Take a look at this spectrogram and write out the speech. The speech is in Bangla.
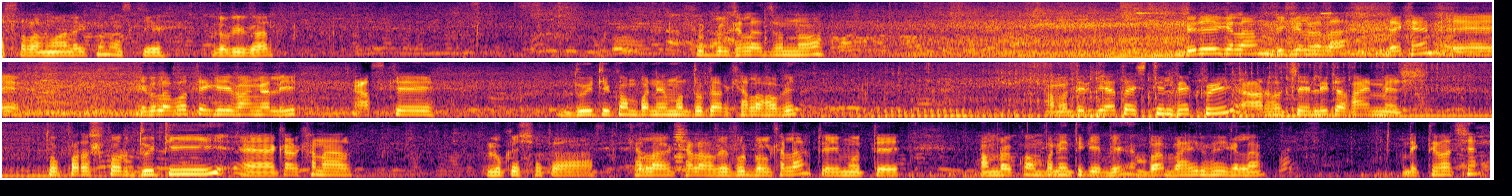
আসসালামু আলাইকুম, আজকে রবিবার। ফুটবল খেলার জন্য বেরিয়ে গেলাম বিকেলবেলা। দেখেন এগুলো প্রত্যেকেই বাঙালি। আজকে দুইটি কোম্পানির মধ্যকার খেলা হবে। আমাদের ইয়াতা স্টিল ফ্যাক্টরি আর হচ্ছে লিটা ফাইন মেশ তো পরস্পর দুইটি কারখানার লোকের সাথে খেলা খেলা হবে, ফুটবল খেলা। তো এই মুহূর্তে আমরা কোম্পানি থেকে বাহির হয়ে গেলাম। দেখতে পাচ্ছেন?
